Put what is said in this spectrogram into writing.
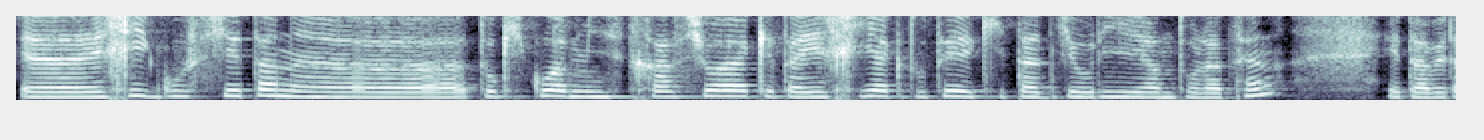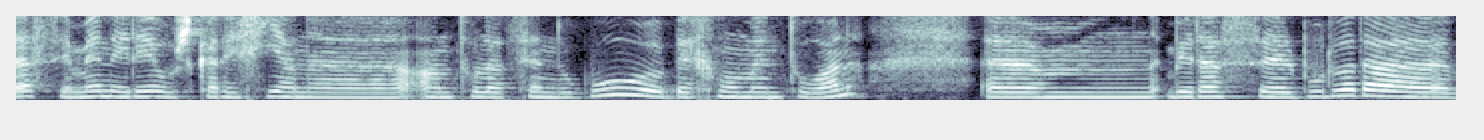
Egi guzietan tokiko administrazioak eta egiak dute ekitaldi hori antolatzen. Eta beraz, hemen ere Euskar Egian antolatzen dugu, beh momentuan. Um, beraz, helburua da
